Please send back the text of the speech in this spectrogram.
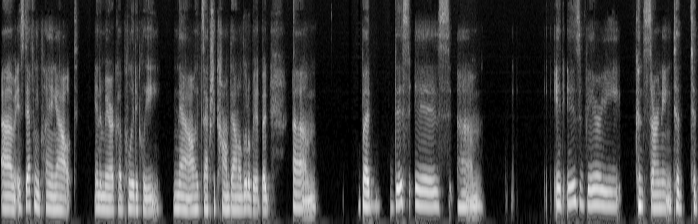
Um, it's definitely playing out in America politically now. It's actually calmed down a little bit, but um, but this is um, it is very concerning to to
